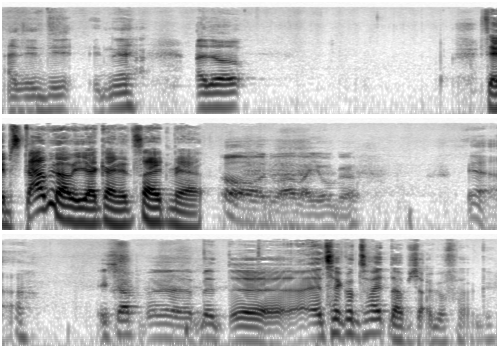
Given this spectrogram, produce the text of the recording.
Also, die, ne? also selbst dafür habe ich ja keine Zeit mehr. Oh, du armer Junge. Ja, Ich hab äh, mit äh, Attack on Titan habe ich angefangen.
